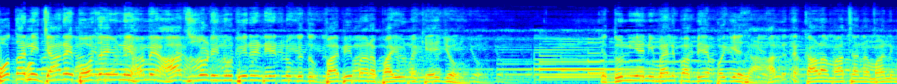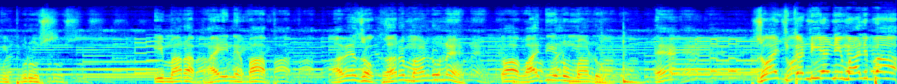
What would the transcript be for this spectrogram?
પોતાની ચારે ભોજાઈઓની સામે હાથ જોડીને ઊભી રહીને એટલું કીધું, ભાભી, મારા ભાઈઓને કહેજો. કે દુનિયાની માલિપા બે પગે છે. હાલે ને કાળા માથાના માનવી પુરુષ. એ મારા ભાઈ ને બાપ. હવે જો ઘર માંડું ને, તો આ વાદીનું માંડું. હે? જોજ કંડિયાની માલિપા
